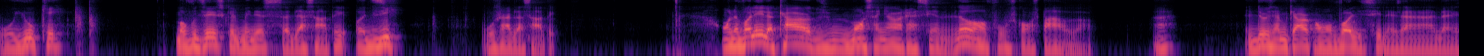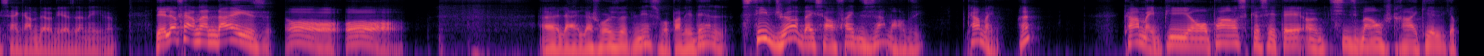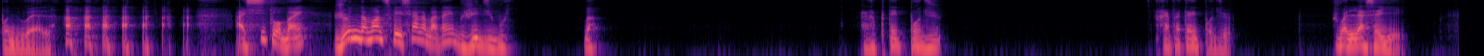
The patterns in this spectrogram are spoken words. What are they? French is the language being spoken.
au UK. Je vais vous dire ce que le ministre de la Santé a dit aux gens de la santé. On a volé le cœur du Monseigneur Racine. Là, il faut qu'on se parle. Là. Hein? Le deuxième cœur qu'on vole ici dans les, 50 dernières années. Léla Fernandez, oh, oh. Euh, la, joueuse de tennis, je vais parler d'elle. Steve Jobs, ça va faire 10 ans mardi. Quand même, hein? Quand même. Puis on pense que c'était un petit dimanche tranquille, qu'il n'y a pas de nouvelles. Assis-toi bien. J'ai une demande spéciale le matin, puis j'ai dit oui. Aurait peut-être pas dû. aurait peut-être pas dû. Je vais l'essayer.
